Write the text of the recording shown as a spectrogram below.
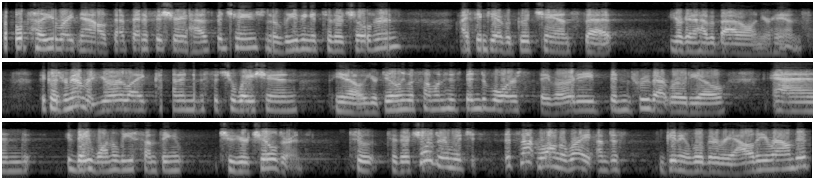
But I'll tell you right now, if that beneficiary has been changed and they're leaving it to their children, I think you have a good chance that you're going to have a battle on your hands. Because remember, you're like kind of in the situation, you know, you're dealing with someone who's been divorced, they've already been through that rodeo, and they want to leave something to your children, to, to their children, which it's not wrong or right. I'm just giving a little bit of reality around it.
